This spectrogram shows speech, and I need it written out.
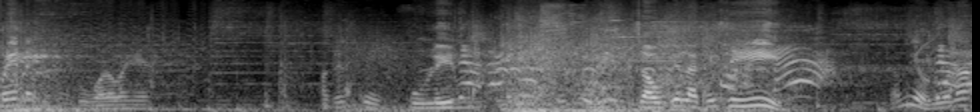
phết đấy, không đủ đâu anh em Mà cái củ, củ lìn, cái củ lìn dầu kia là cái gì Không hiểu luôn á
